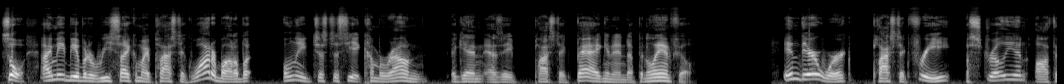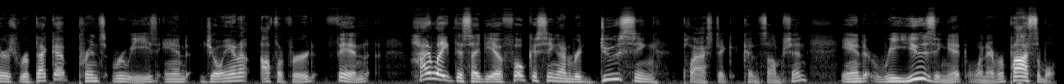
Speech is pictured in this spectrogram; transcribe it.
So I may be able to recycle my plastic water bottle, but only just to see it come around again as a plastic bag and end up in a landfill. In their work, Plastic Free, Australian authors Rebecca Prince Ruiz and Joanna Atherfold Finn highlight this idea of focusing on reducing plastic consumption and reusing it whenever possible.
